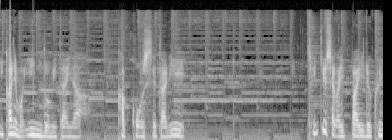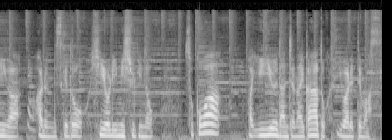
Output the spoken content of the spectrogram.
いかにもインドみたいな格好をしてたり、研究者がいっぱいいる国があるんですけど、日和見主義の、そこは、ま EU なんじゃないかなとか言われてます。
